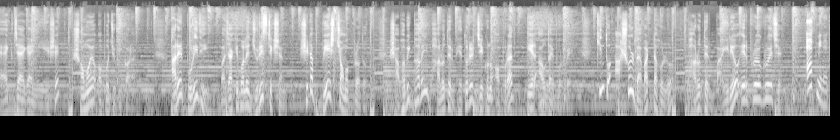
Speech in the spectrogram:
এক জায়গায় নিয়ে এসে সময় উপযোগী করা। আর এর পরিধি বা যাকে বলে জুরিস্টিকশন সেটা বেশ চমকপ্রদ। স্বাভাবিকভাবেই ভারতের ভেতরের যে কোনো অপরাধ এর আওতায় পড়বে। কিন্তু আসল ব্যাপারটা হলো ভারতের বাইরেও এর প্রয়োগ রয়েছে। এক মিনিট।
